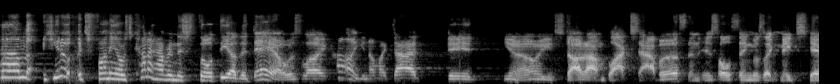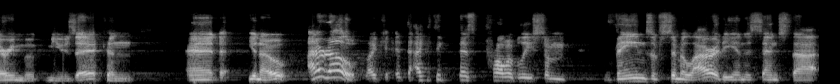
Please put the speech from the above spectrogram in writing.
Um, you know, it's funny. I was kind of having this thought the other day. I was like, huh, you know, my dad did, you know, he started out in Black Sabbath, and his whole thing was like make scary mu- music, and and you know, I don't know. Like, I think there's probably some veins of similarity in the sense that,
